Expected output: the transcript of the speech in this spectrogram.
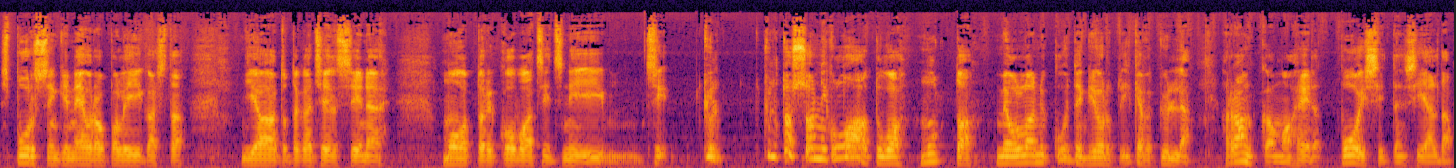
Spursinkin Eurooppa-liigasta. Ja totta kai Chelsean moottori Kovacic, niin si, kyllä, kyllä tuossa on niinku laatua, mutta me ollaan nyt kuitenkin jouduttu ikävä kyllä rankkaamaan heidät pois sitten sieltä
